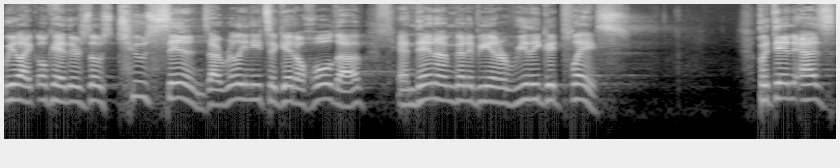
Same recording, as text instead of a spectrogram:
we like okay there's those two sins i really need to get a hold of and then i'm going to be in a really good place. But then as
